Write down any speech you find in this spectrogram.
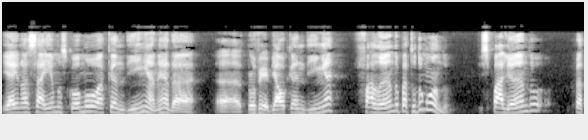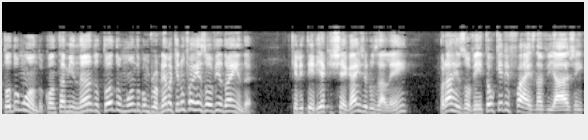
e aí nós saímos como a candinha, né, da proverbial candinha, falando para todo mundo, espalhando para todo mundo, contaminando todo mundo com um problema que não foi resolvido ainda. Que ele teria que chegar em Jerusalém para resolver. Então, o que ele faz na viagem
